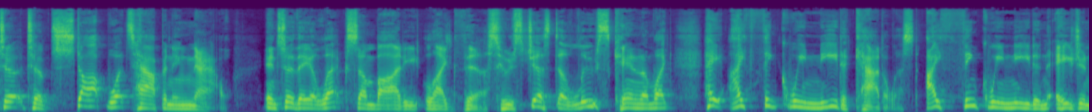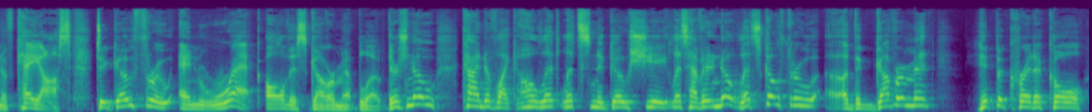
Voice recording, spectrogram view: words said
to, to stop what's happening now. And so they elect somebody like this who's just a loose cannon. I'm like, hey, I think we need a catalyst. I think we need an agent of chaos to go through and wreck all this government bloat. There's no kind of like, oh, let, let's negotiate, let's have it. No, let's go through uh, the government hypocritical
